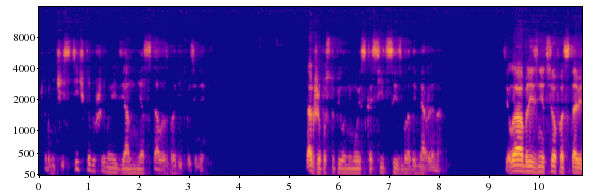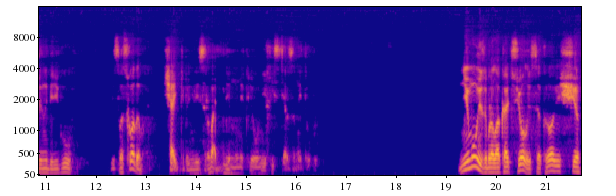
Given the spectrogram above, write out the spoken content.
чтобы ни частичка души моей Диан не осталась бродить по земле. Так же поступила нему и с косицей из бороды Мерлина. Тела близнецов оставили на берегу, и с восходом чайки принялись рвать длинными клювами их истерзанные трупы. Нему изобрала котел и сокровища.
